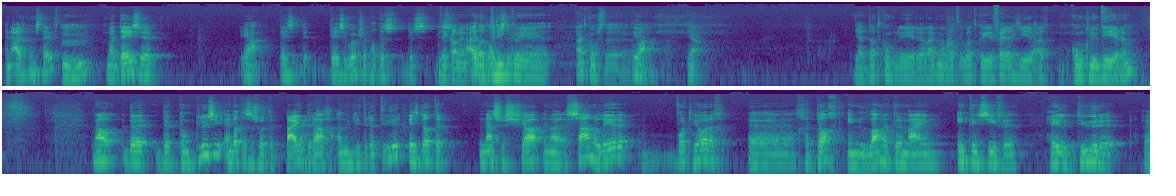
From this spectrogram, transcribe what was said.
een uitkomst heeft. Mhm. Maar deze, ja, deze, de- deze workshop had dus, dus, Je dus kan in alle drie kun je uitkomsten... Ja, Ja. Ja, dat concludeer je eruit. Maar wat, wat kun je verder hieruit concluderen? nou de, de conclusie, en dat is een soort de bijdrage aan de literatuur, is dat er naar, sociaal, naar samenleren wordt heel erg eh, gedacht in lange termijn, intensieve, hele dure eh,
